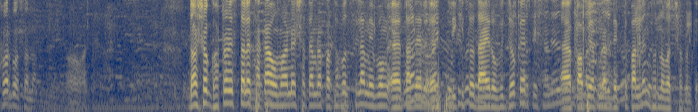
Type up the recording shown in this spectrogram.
খবর পৌঁছলাম ও আচ্ছা। দর্শক, ঘটনাস্থলে থাকা ওমানের সাথে আমরা কথা বলছিলাম এবং তাদের লিখিত দায়ের অভিযোগের কপি আপনারা দেখতে পারলেন। ধন্যবাদ সকলকে।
